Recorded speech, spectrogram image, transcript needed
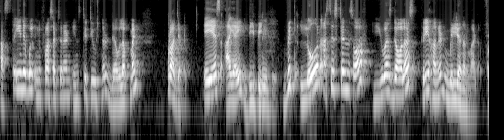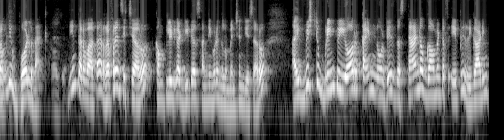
sustainable infrastructure and institutional development project ASIIDP. With loan assistance of US dollars three hundred million అనమాట ఫ్రమ్ ది వరల్డ్ బ్యాంక్. దీని తర్వాత రెఫరెన్స్ ఇచ్చారు. కంప్లీట్గా డీటెయిల్స్ అన్ని కూడా ఇందులో మెన్షన్ చేశారు. I wish to bring to your kind notice the stand of government of AP regarding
